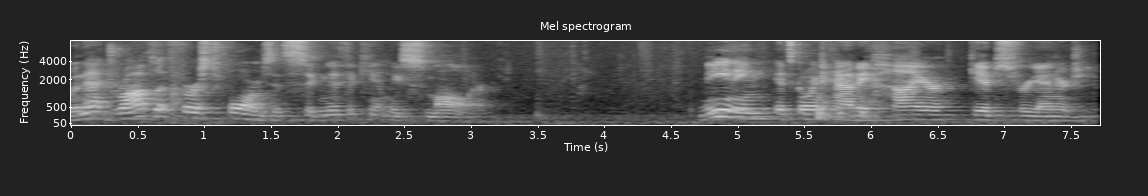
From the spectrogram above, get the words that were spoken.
when that droplet first forms, it's significantly smaller, meaning it's going to have a higher Gibbs free energy.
